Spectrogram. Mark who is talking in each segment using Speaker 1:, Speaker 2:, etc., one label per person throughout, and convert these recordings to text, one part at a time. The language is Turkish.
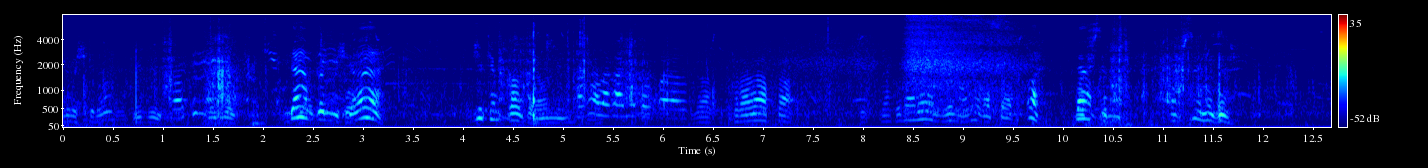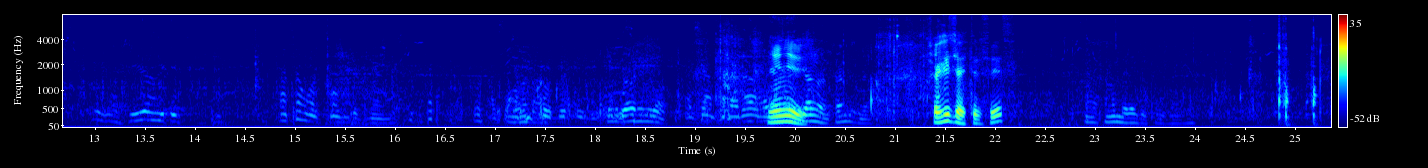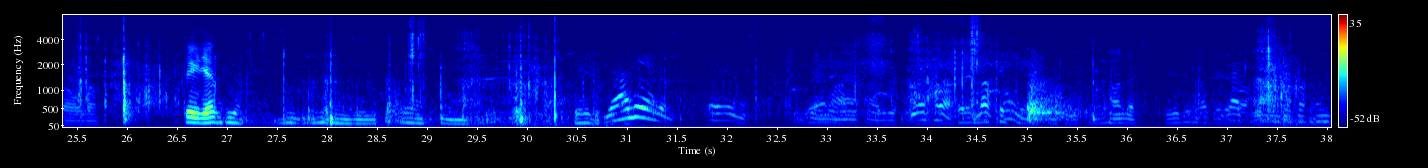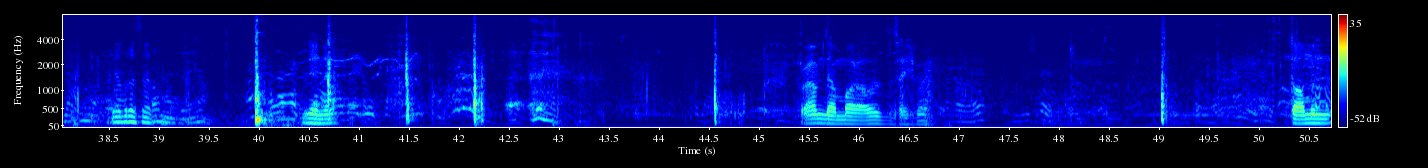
Speaker 1: kırmış ki lan. Dem kırmış ki ha. Cikim kanka. Kırar hafta. Kırar hafta. Ah, dem kırmış. Başlığını gör. Hasan var kondur yani. Hasan parada.
Speaker 2: Ne
Speaker 1: Yani elim.
Speaker 3: Ya burası.
Speaker 2: Bir dənə. Buram da maralıdır çəkmə. Damın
